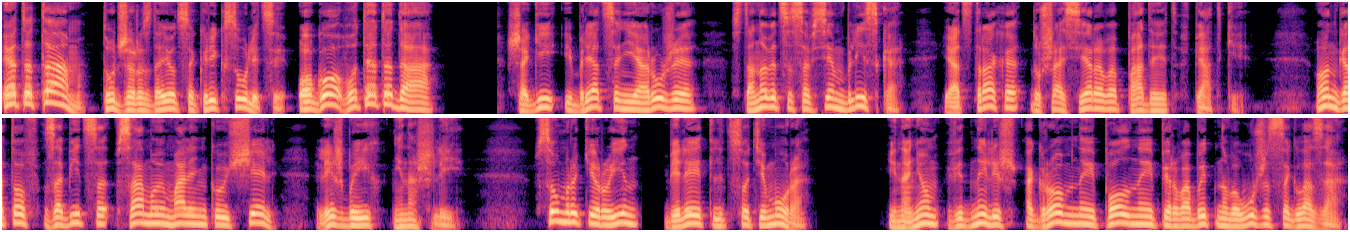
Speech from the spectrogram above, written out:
«Это там!» — тут же раздается крик с улицы. «Ого, вот это да!» Шаги и бряцанье оружия становятся совсем близко, и от страха душа Серого падает в пятки. Он готов забиться в самую маленькую щель, лишь бы их не нашли. В сумраке руин белеет лицо Тимура, и на нем видны лишь огромные, полные первобытного ужаса глаза.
